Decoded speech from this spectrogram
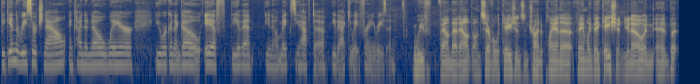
begin the research now and kind of know where you are going to go if the event, you know, makes you have to evacuate for any reason. We've found that out on several occasions and trying to plan a family vacation, you know, and, and but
